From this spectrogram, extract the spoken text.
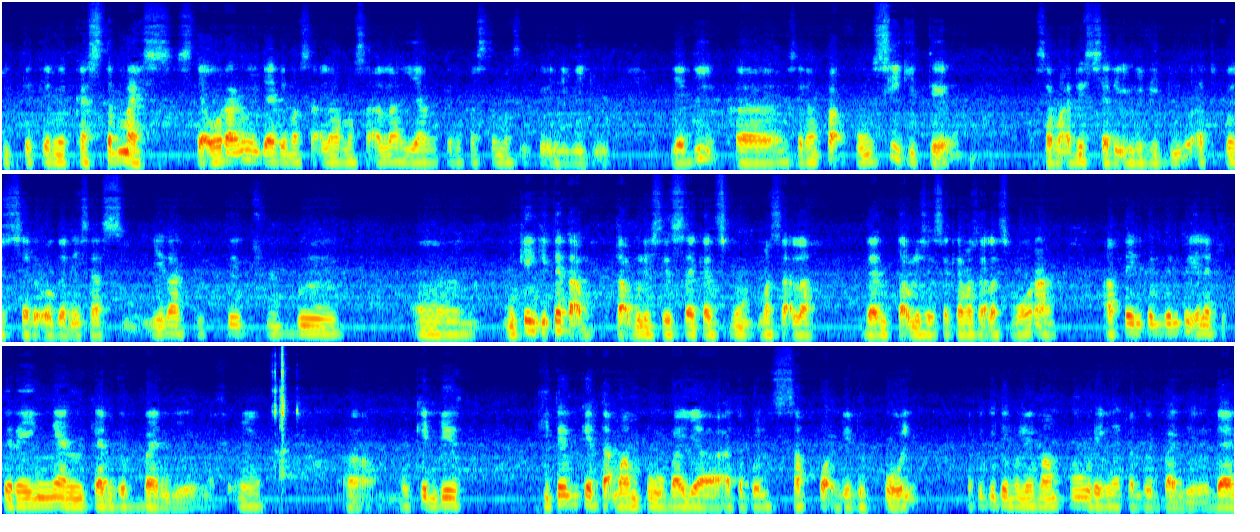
kita kena customize. Setiap orang ni dia ada masalah-masalah yang kena customize itu individu. Jadi uh, saya nampak fungsi kita sama ada secara individu ataupun secara organisasi ialah kita cuba uh, mungkin kita tak tak boleh selesaikan semua masalah dan tak boleh selesaikan masalah semua orang. Apa yang kita bentuk ialah kita ringankan beban dia. Maksudnya uh, mungkin dia kita mungkin tak mampu bayar ataupun support dia the whole tapi kita boleh mampu ringankan beban dia dan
